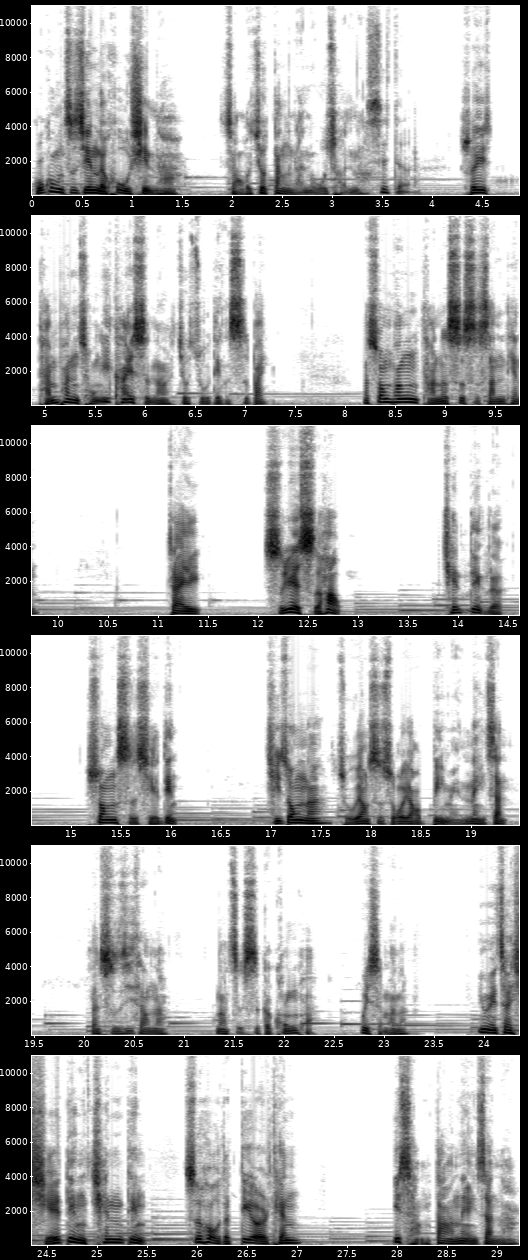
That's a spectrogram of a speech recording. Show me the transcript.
国共之间的互信哈、啊，早就荡然无存了。是的，所以谈判从一开始呢就注定失败。那双方谈了四十三天，在十月十号签订了双十协定。其中呢，主要是说要避免内战，但实际上呢，那只是个空话。为什么呢？因为在协定签订之后的第二天，一场大内战啊，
